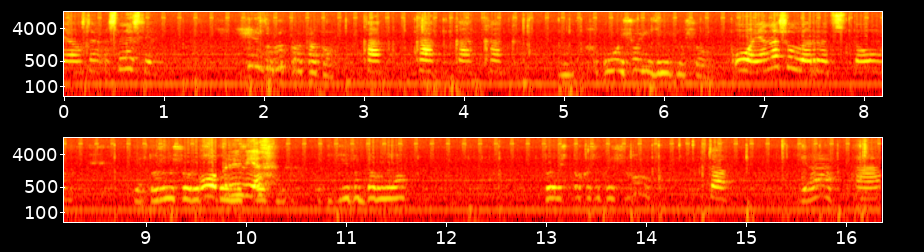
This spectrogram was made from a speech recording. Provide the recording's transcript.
Я вот- в смысле? Я изумруд прокакал. Как, как, как, как? О, еще изумруд нашел. О, я нашел редстоун. Я тоже нашел О, привет. Ты тут давно? То есть только что пришел? Кто? Я А,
